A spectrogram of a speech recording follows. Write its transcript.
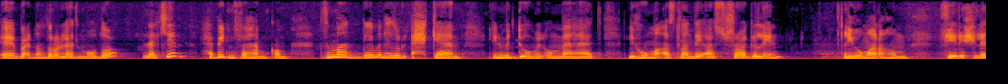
آه بعد نهضروا على هذا الموضوع. لكن حبيت نفهمكم. ثم دائما هذو الأحكام اللي نمدوهم للأمهات اللي هما أصلا they are struggling اللي هما راهم في رحلة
